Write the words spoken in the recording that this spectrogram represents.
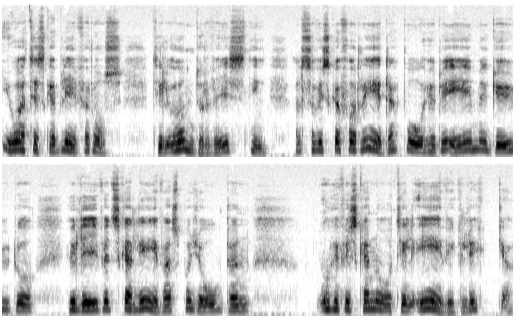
Jo, att det ska bli för oss till undervisning. Alltså vi ska få reda på hur det är med Gud och hur livet ska levas på jorden och hur vi ska nå till evig lycka.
